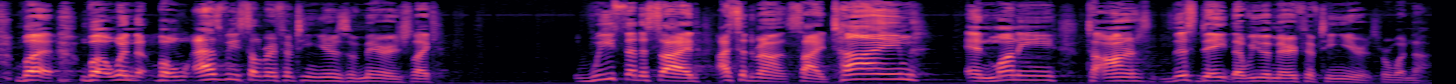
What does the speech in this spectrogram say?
but, but, when, but as we celebrate 15 years of marriage, like, we set aside, I set around aside time and money to honor this date that we've been married 15 years or whatnot.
